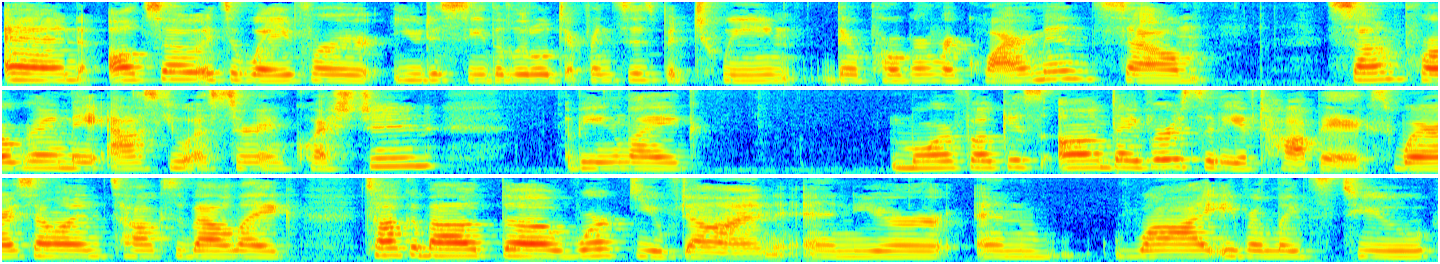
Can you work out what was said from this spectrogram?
And also, it's a way for you to see the little differences between their program requirements. So, some program may ask you a certain question, being like more focused on diversity of topics, where someone talks about like talk about the work you've done and your and why it relates to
